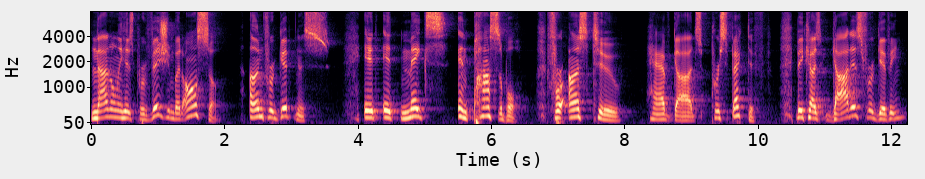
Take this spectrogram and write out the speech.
Not only His provision, but also unforgiveness. It, it makes impossible for us to have God's perspective because God is forgiving.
